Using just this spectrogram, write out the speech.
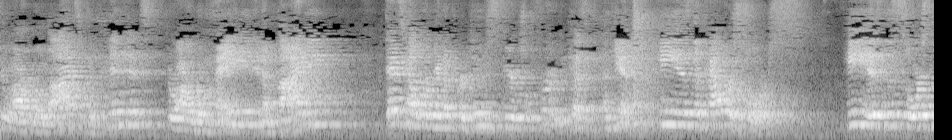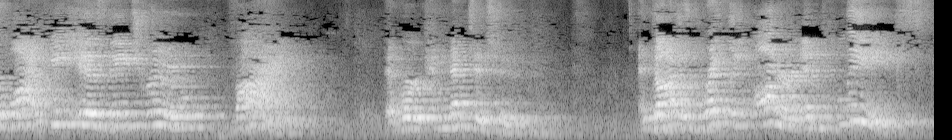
through our reliance, dependence, through our remaining and abiding, that's how we're going to produce spiritual fruit. Because, again, He is the power source. He is the source of life. He is the true vine that we're connected to. And God is greatly honored and pleased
